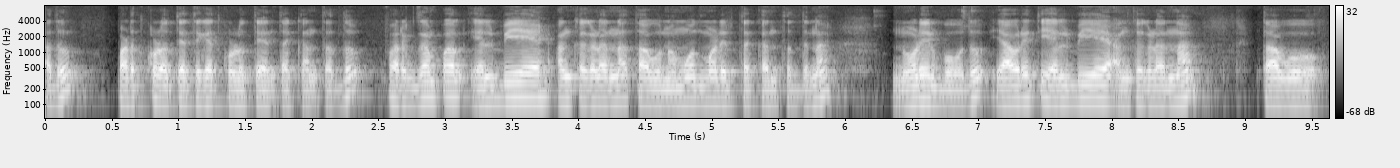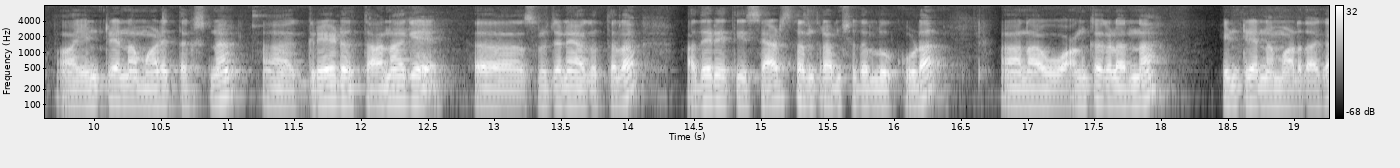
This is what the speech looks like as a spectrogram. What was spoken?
ಅದು ಪಡೆದುಕೊಳ್ಳುತ್ತೆ, ತೆಗೆದುಕೊಳ್ಳುತ್ತೆ ಅಂತಕ್ಕಂಥದ್ದು. For example L B A ಅಂಕಗಳನ್ನು ತಾವು ನಮೂದು ಮಾಡಿರ್ತಕ್ಕಂಥದ್ದನ್ನು ನೋಡಿರ್ಬೋದು. ಯಾವ ರೀತಿ ಎಲ್ ಬಿ ಎ ಅಂಕಗಳನ್ನು ತಾವು ಎಂಟ್ರಿಯನ್ನು ಮಾಡಿದ ತಕ್ಷಣ ಗ್ರೇಡ್ ತಾನಾಗೇ ಸೃಜನೆ ಆಗುತ್ತಲ್ಲ, ಅದೇ ರೀತಿ ಸ್ಯಾಡ್ಸ್ ತಂತ್ರಾಂಶದಲ್ಲೂ ಕೂಡ ನಾವು ಅಂಕಗಳನ್ನು ಎಂಟ್ರಿಯನ್ನು ಮಾಡಿದಾಗ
